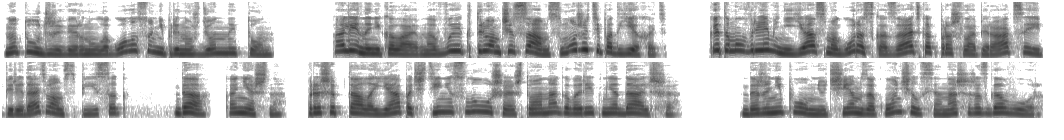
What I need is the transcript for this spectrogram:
но тут же вернула голосу непринужденный тон. «Алина Николаевна, вы к трем часам сможете подъехать? К этому времени я смогу рассказать, как прошла операция и передать вам список». «Да, конечно», – прошептала я, почти не слушая, что она говорит мне дальше. Даже не помню, чем закончился наш разговор.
